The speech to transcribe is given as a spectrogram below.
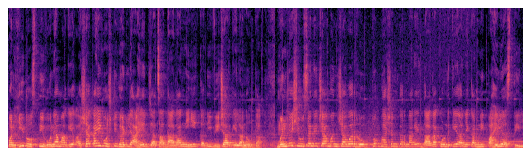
पण ही दोस्ती होण्यामागे अशा काही गोष्टी घडल्या आहेत ज्याचा दादांनीही कधी विचार केला नव्हता. म्हणजे शिवसेनेच्या मंचावर रोखठोक भाषण करणारे दादा कोंडके अनेकांनी पाहिले असतील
